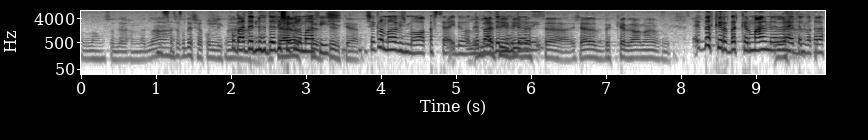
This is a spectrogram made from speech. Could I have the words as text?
اللهم صل على محمد. ما أقدرش أقول لك وبعد النهدة دي شكله ما فيش. شكله ما فيش مواقف سعيدة والله بعد النهدة دي. بس آه، إشارة اتذكر ما في. تذكر تذكر معنا من نهاية الفقرة.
